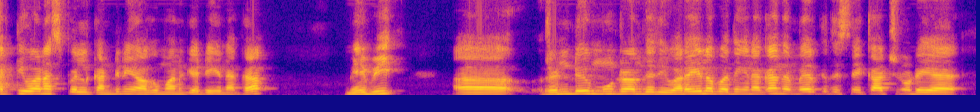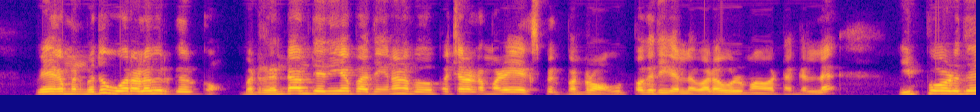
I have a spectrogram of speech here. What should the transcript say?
ஆக்டிவான ஸ்பெல் கண்டினியூ ஆகுமான்னு கேட்டிங்கனாக்கா மேபி ரெண்டு மூன்றாம் தேதி வரையில் பார்த்தீங்கன்னாக்கா அந்த மேற்கு திசை காற்றினுடைய வேகம் என்பது ஓரளவிற்கு இருக்கும். பட் ரெண்டாம் தேதியே பார்த்தீங்கன்னா நம்ம வெப்பச்சலன மழையை எக்ஸ்பெக்ட் பண்ணுறோம் உட்பகுதிகளில் வட உள் மாவட்டங்களில். இப்பொழுது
